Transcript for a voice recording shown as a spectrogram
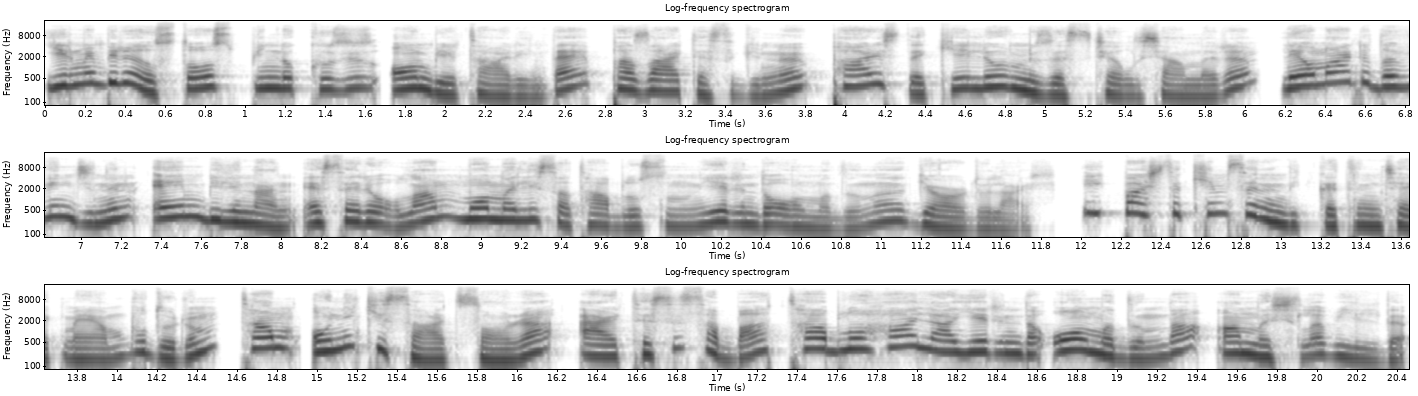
21 Ağustos 1911 tarihinde pazartesi günü Paris'teki Louvre Müzesi çalışanları Leonardo da Vinci'nin en bilinen eseri olan Mona Lisa tablosunun yerinde olmadığını gördüler. İlk başta kimsenin dikkatini çekmeyen bu durum tam 12 saat sonra ertesi sabah tablo hala yerinde olmadığında anlaşılabildi.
